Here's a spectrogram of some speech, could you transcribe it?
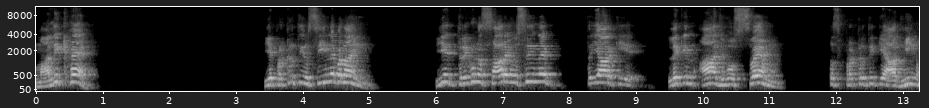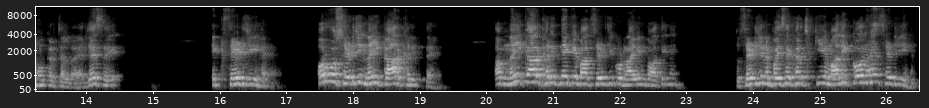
मालिक है ये प्रकृति उसी ने बनाई। ये त्रिगुण सारे उसी ने तैयार किए। लेकिन आज वो स्वयं उस प्रकृति के अधीन होकर चल रहा है। जैसे एक सेठ जी है और वो सेठ जी नई कार खरीदते हैं। अब नई कार खरीदने के बाद सेठ जी को ड्राइविंग तो आती नहीं। तो सेठ जी ने पैसे खर्च किए। मालिक कौन है? सेठ जी है।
